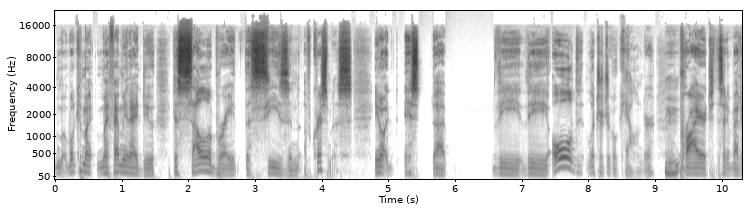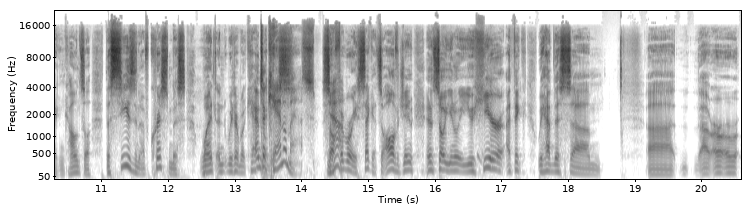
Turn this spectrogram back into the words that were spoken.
What can my my family and I do to celebrate the season of Christmas? You know, uh, the the old liturgical calendar Mm-hmm. prior to the Second Vatican Council, the season of Christmas went and we talk about to candles. Candlemas. So yeah. February second. So all of January, and so you know you hear. I think we have this. Um, uh, or, or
